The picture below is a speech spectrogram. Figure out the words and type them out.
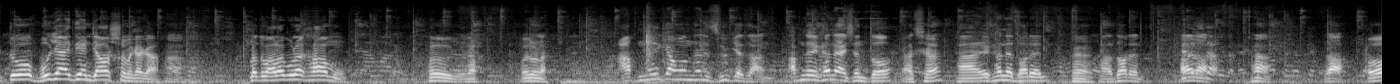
একটু বুঝাই দিয়েন যাওয়ার সময় কাকা। হ্যাঁ হ্যাঁ। তো ভালো করে খাওয়ামু। হইল না হইল না। আপনি কেমন জানি ঝুঁকে যান। আপনি এখানে আসেন তো? আচ্ছা। হ্যাঁ এখানে ধরেন। হ্যাঁ। হ্যাঁ ধরেন। হ্যাঁ হ্যাঁ ও।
